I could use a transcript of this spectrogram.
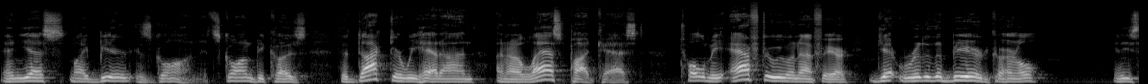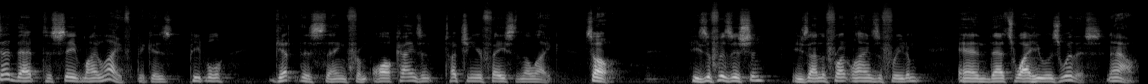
and yes, my beard is gone. It's gone because the doctor we had on on our last podcast told me after we went off air, get rid of the beard, Colonel. And he said that to save my life because people get this thing from all kinds of touching your face and the like. So he's a physician, he's on the front lines of freedom, and that's why he was with us. Now,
